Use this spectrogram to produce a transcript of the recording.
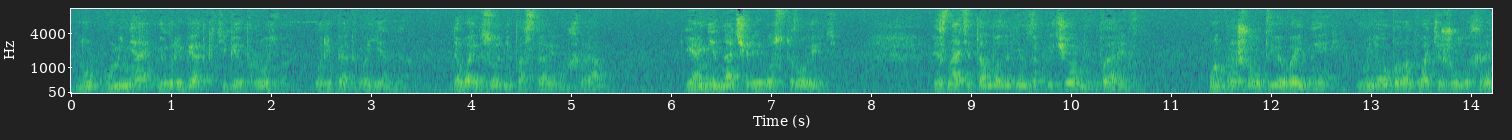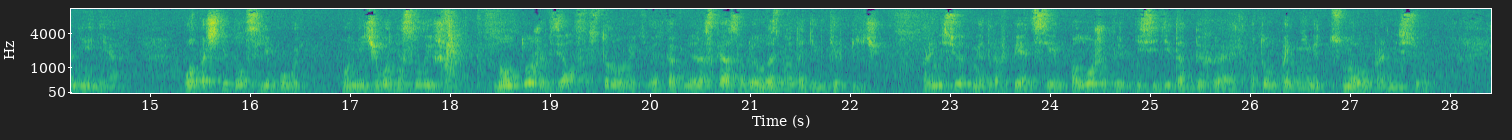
Но у меня и у ребят к тебе просьба, у ребят военных, давай в зоне поставим храм. И они начали его строить. И знаете, там был один заключенный парень, он прошел две войны, и у него было два тяжелых ранения. Он почти был слепой, он ничего не слышал, но он тоже взялся строить. И вот как мне рассказывали, он возьмет один кирпич – пронесет метров 5-7, положит и, и сидит, отдыхает. Потом поднимет, снова пронесет.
